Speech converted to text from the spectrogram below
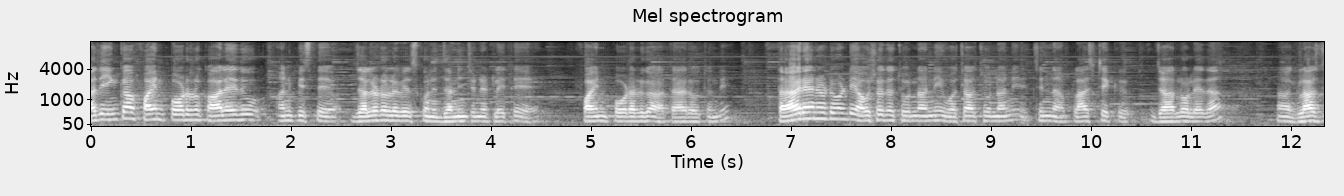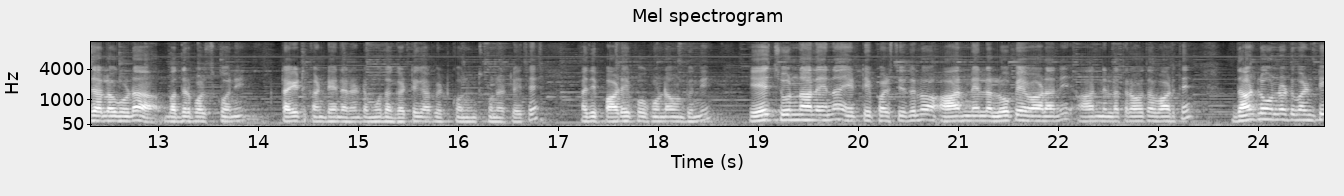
అది ఇంకా ఫైన్ పౌడర్ కాలేదు అనిపిస్తే జల్లడలో వేసుకొని జన్నించినట్లయితే ఫైన్ పౌడర్గా తయారవుతుంది. తయారైనటువంటి ఔషధ చూర్ణాన్ని వచా చూర్ణాన్ని చిన్న ప్లాస్టిక్ జార్లో లేదా గ్లాస్ జార్లో కూడా భద్రపరుచుకొని టైట్ కంటైనర్ అంటే మూత గట్టిగా పెట్టుకొని ఉంచుకున్నట్లయితే అది పాడైపోకుండా ఉంటుంది. ఏ చూర్ణాలైనా ఎట్టి పరిస్థితుల్లో ఆరు నెలల లోపే వాడాలి. ఆరు నెలల తర్వాత వాడితే దాంట్లో ఉన్నటువంటి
